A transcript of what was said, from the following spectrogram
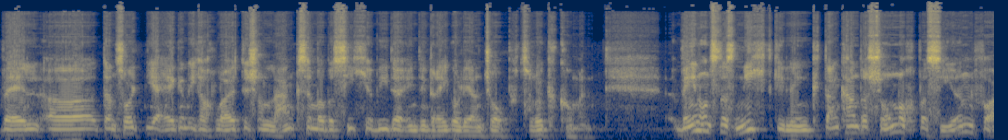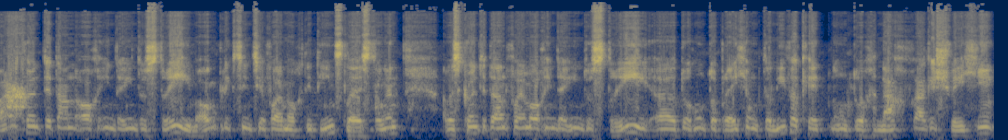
Weil äh, dann sollten ja eigentlich auch Leute schon langsam, aber sicher wieder in den regulären Job zurückkommen. Wenn uns das nicht gelingt, dann kann das schon noch passieren. Vor allem könnte dann auch in der Industrie, im Augenblick sind es ja vor allem auch die Dienstleistungen, aber es könnte dann vor allem auch in der Industrie äh, durch Unterbrechung der Lieferketten und durch Nachfrageschwächen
